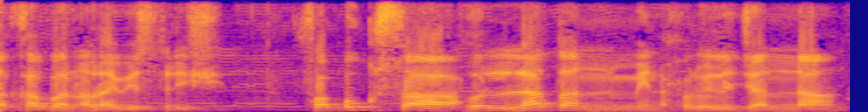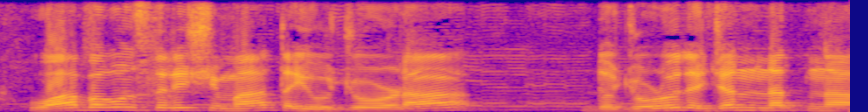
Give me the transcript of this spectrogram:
د قبر نه راويستل شي فاقصا حلتا من حل الجنه وا به انستل شي ما ته یو جوړه د جوړو د جنت نه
